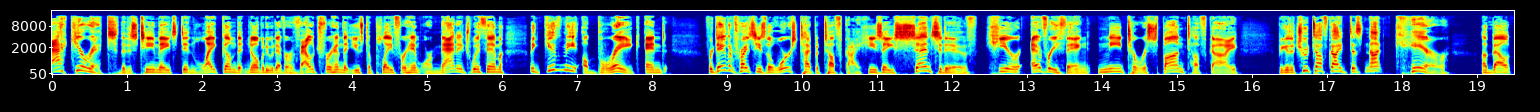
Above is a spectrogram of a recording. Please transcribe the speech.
accurate. That his teammates didn't like him, that nobody would ever vouch for him, that used to play for him or manage with him. I mean, give me a break. And for David Price, he's the worst type of tough guy. He's a sensitive, hear everything, need to respond tough guy because a true tough guy does not care about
